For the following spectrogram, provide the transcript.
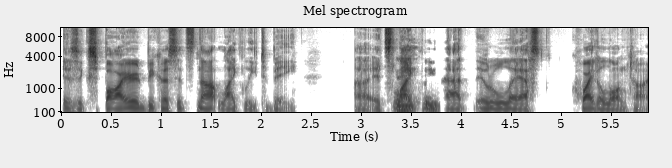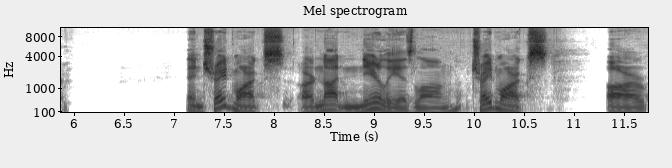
is expired because it's not likely to be. Uh, it's Mm. likely that it will last quite a long time. And trademarks are not nearly as long. Trademarks are,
